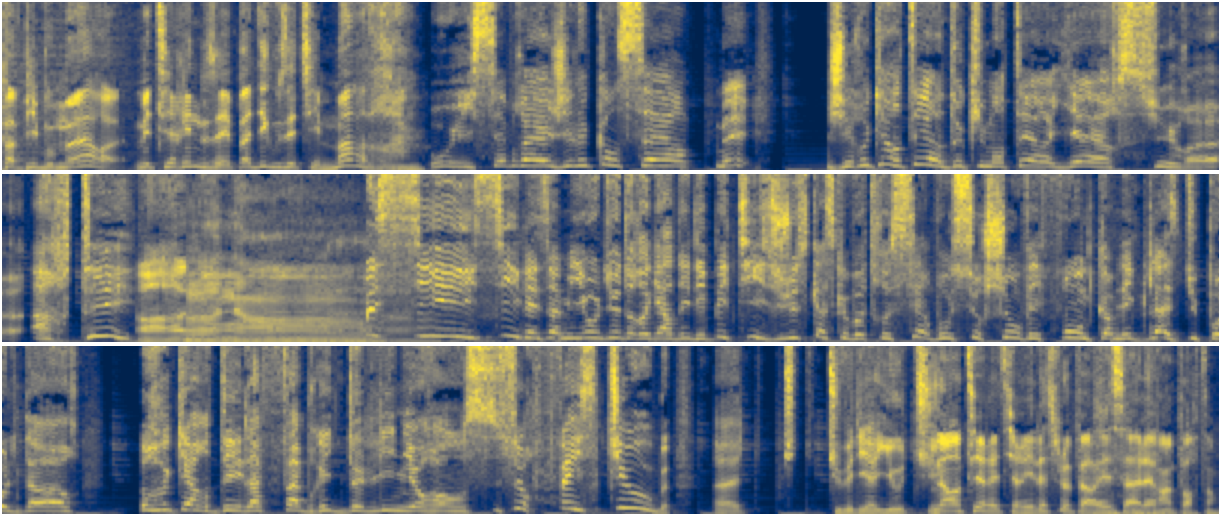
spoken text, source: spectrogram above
Papy Boomer, mais Thierry nous avait pas dit que vous étiez mort. Oui, c'est vrai, j'ai le cancer, mais j'ai regardé un documentaire hier sur euh, Arte. Oh non, Mais si, si les amis, au lieu de regarder des bêtises jusqu'à ce que votre cerveau surchauffe et fonde comme les glaces du pôle Nord, regardez la fabrique de l'ignorance sur FaceTube. Euh, tu- tu veux dire YouTube? Non Thierry, Thierry, laisse-le parler, ça a l'air important.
